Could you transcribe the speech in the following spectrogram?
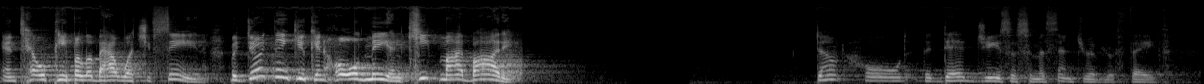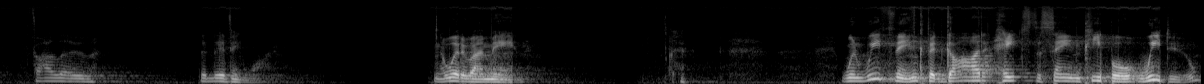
and tell people about what you've seen. But don't think you can hold me and keep my body. Don't hold the dead Jesus in the center of your faith. Follow the living one. Now, what do I mean? When we think that God hates the same people we do,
